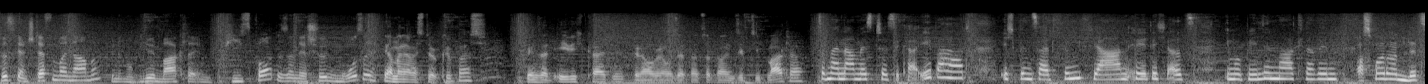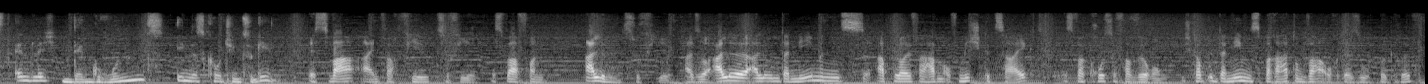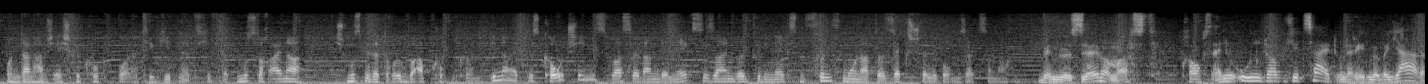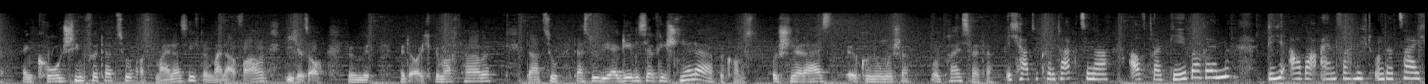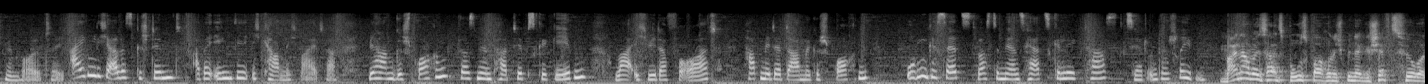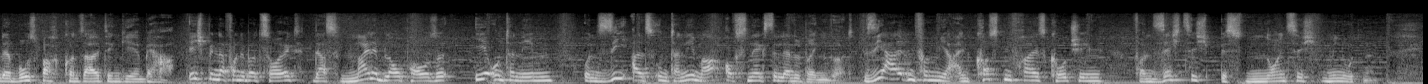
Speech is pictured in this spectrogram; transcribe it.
Christian Steffen mein Name, bin Immobilienmakler in Peaceport, das ist an der schönen Mosel. Ja, mein Name ist Dirk Küppers. Ich bin seit Ewigkeiten, genau genommen seit 1979 Makler. Also mein Name ist Jessica Eberhardt. Ich bin seit fünf Jahren tätig als Immobilienmaklerin. Was war dann letztendlich der Grund, in das Coaching zu gehen? Es war einfach viel zu viel. Es war von allem zu viel. Also alle, alle Unternehmensabläufe haben auf mich gezeigt. Es war große Verwirrung. Ich glaube, Unternehmensberatung war auch der Suchbegriff. Und dann habe ich echt geguckt, boah, das hier geht nicht. Das muss doch einer, ich muss mir das doch irgendwo abgucken können. Innerhalb des Coachings, was ja dann der nächste sein wird, für die nächsten fünf Monate sechsstellige Umsätze machen. Wenn du es selber machst, brauchst eine unglaubliche Zeit. Und da reden wir über Jahre. Ein Coaching führt dazu, aus meiner Sicht und meiner Erfahrung, die ich jetzt auch mit, mit euch gemacht habe, dazu, dass du die Ergebnisse viel schneller bekommst. Und schneller heißt ökonomischer und preiswerter. Ich hatte Kontakt zu einer Auftraggeberin, die aber einfach nicht unterzeichnen wollte. Eigentlich alles gestimmt, aber irgendwie, ich kam nicht weiter. Wir haben gesprochen, du hast mir ein paar Tipps gegeben, war ich wieder vor Ort, habe mit der Dame gesprochen, umgesetzt, was du mir ans Herz gelegt hast. Sie hat unterschrieben. Mein Name ist Heinz Bosbach und ich bin der Geschäftsführer der Bosbach Consulting GmbH. Ich bin davon überzeugt, dass meine Blaupause Ihr Unternehmen und Sie als Unternehmer aufs nächste Level bringen wird. Sie erhalten von mir ein kostenfreies Coaching von 60 bis 90 Minuten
